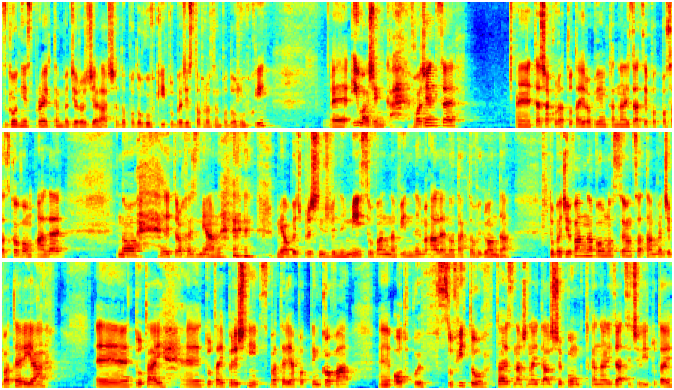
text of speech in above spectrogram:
zgodnie z projektem będzie rozdzielacz do podłogówki, tu będzie 100% podłogówki. I łazienka. W łazience też akurat tutaj robiłem kanalizację podposadzkową, ale no trochę zmian. Miał być prysznic w innym miejscu, wanna w innym, ale no tak to wygląda. Tu będzie wanna wolno stojąca, tam będzie bateria. E, tutaj, e, tutaj prysznic, bateria podtynkowa, e, odpływ z sufitu. To jest nasz najdalszy punkt kanalizacji, czyli tutaj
